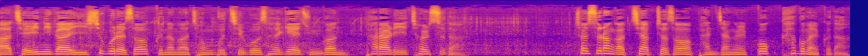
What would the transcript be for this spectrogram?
나 제인이가 이 시골에서 그나마 정붙이고 살게 해준 건 팔 할이 철수다. 철수랑 같이 합쳐서 반장을 꼭 하고 말 거다.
